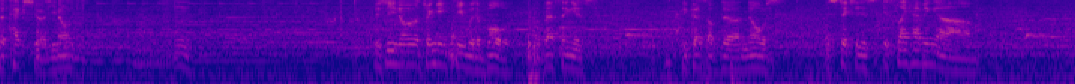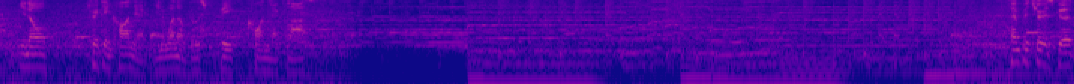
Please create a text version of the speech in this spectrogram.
the texture, you know, You see, you know, drinking tea with a bowl, the best thing is because of the nose, it sticks. It's, it's like having, um, you know, drinking cognac in one of those big cognac glass. Temperature is good.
